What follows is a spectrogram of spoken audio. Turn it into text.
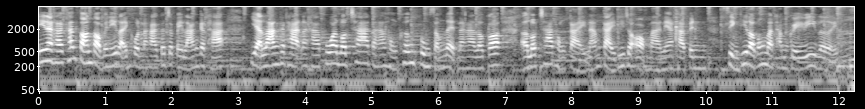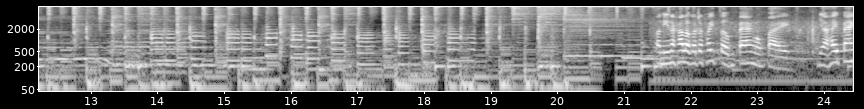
นี่นะคะขั้นตอนต่อไปนี้หลายคนนะคะ ก็จะไปล้างกระทะ อย่าล้างกระทะนะคะ เพราะว่ารสชาตินะคะของเครื่องปรุงสำเร็จนะคะ แล้วก็รสชาติของไก่น้ำไก่ที่จะออกมาเนี่ยค่ะเป็นสิ่งที่เราต้องมาทำเกรวี่เลยตอนนี้นะคะเราก็จะค่อยเติมแป้งลงไป อย่าให้แป้ง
